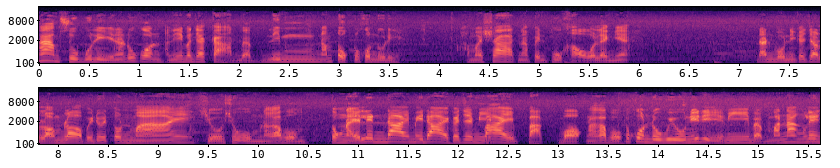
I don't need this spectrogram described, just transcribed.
ห้ามสูบบุหรี่นะทุกคน อันนี้บรรยากาศแบบริมน้ำตกทุกคนดูดิ ธรรมชาตินะเป็นภูเขาอะไรเงี้ย ด้านบนนี้ก็จะล้อมรอบไปด้วยต้นไม้เขียวชอุ่มนะครับผม ตรงไหนเล่นได้ไม่ได้ก็จะมีป้ายปักบอกนะครับผมทุกคนดูวิวนี่ดิมีแบบมานั่งเล่น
